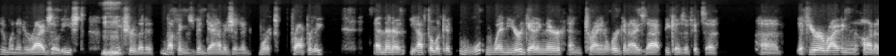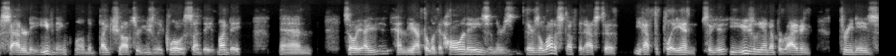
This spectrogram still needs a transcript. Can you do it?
when it arrives out east, mm-hmm. make sure that it nothing's been damaged and it works properly. And then uh, you have to look at w- when you're getting there and try and organize that because if it's a uh, if you're arriving on a Saturday evening, well, the bike shops are usually closed Sunday and Monday, and so I and you have to look at holidays and there's there's a lot of stuff that has to you have to play in. So you, you usually end up arriving three days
